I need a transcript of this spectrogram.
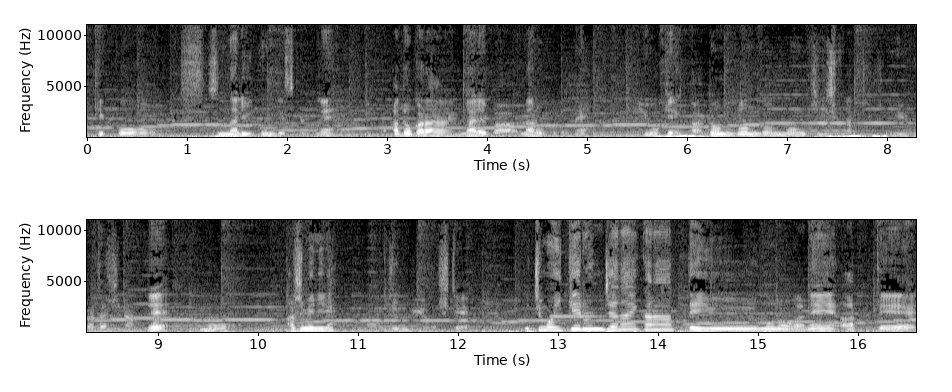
えー、結構すんなりいくんですけどね、後からなればなるほどね、要件がどんどんどんどん厳しくなっていくという形なんで、もう、初めにね、準備をして、うちもいけるんじゃないかなっていうものがね、あって、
